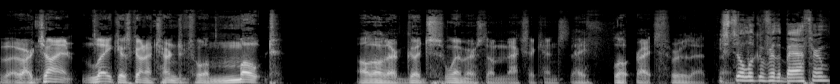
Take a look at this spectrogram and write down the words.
Our giant lake is going to turn into a moat. Although they're good swimmers, the Mexicans, they float right through that. You still looking for the bathroom?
